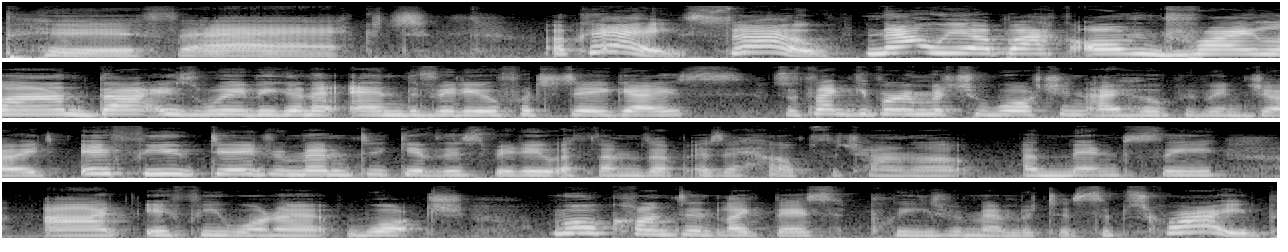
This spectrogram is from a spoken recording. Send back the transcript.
Perfect. Okay, so now we are back on dry land. That is where we're going to end the video for today, guys. So thank you very much for watching. I hope you've enjoyed. If you did, remember to give this video a thumbs up as it helps the channel out immensely. And if you want to watch more content like this, please remember to subscribe.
